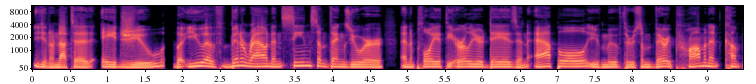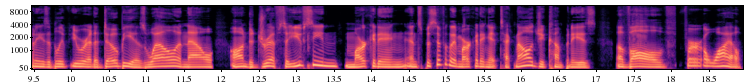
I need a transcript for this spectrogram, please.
you know, not to age you, but you have been around and seen some things. You were an employee at the earlier days in Apple. You've moved through some very prominent companies. I believe you were at Adobe as well and now on to Drift. So you've seen marketing and specifically marketing at technology companies evolve for a while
